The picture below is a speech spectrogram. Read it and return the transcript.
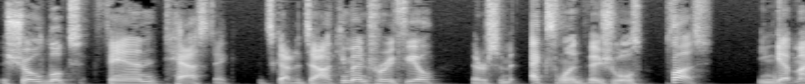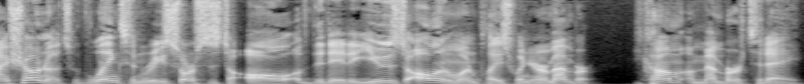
the show looks fantastic. It's got a documentary feel. There are some excellent visuals. Plus, you can get my show notes with links and resources to all of the data used all in one place when you're a member. Become a member today.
